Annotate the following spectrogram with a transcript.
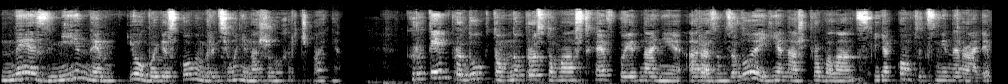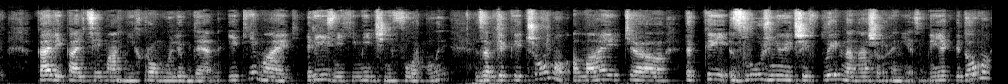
незмінним і обов'язковим в раціоні нашого харчування. Крутим продуктом, ну просто must have в поєднанні разом з алоє є наш пробаланс як комплекс мінералів, калій, кальцій, магній, хром, молібден, які мають різні хімічні формули, завдяки чому мають такий злужнюючий вплив на наш організм. І як відомо,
